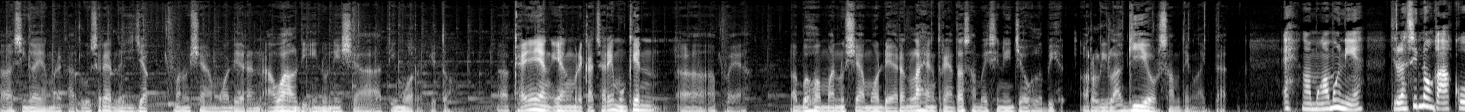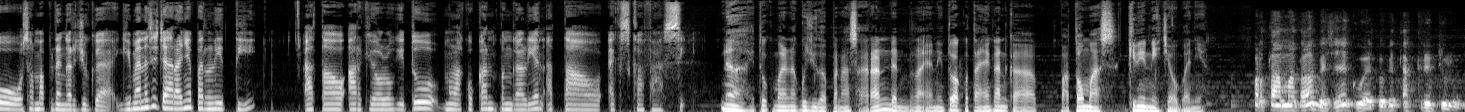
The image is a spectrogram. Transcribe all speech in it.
uh, sehingga yang mereka telusuri adalah jejak manusia modern awal di Indonesia Timur gitu. Uh, kayaknya yang yang mereka cari mungkin uh, apa ya uh, bahwa manusia modern lah yang ternyata sampai sini jauh lebih early lagi or something like that. Eh ngomong-ngomong nih ya, jelasin dong ke aku sama pendengar juga, gimana sih caranya peneliti atau arkeolog itu melakukan penggalian atau ekskavasi? Nah itu kemarin aku juga penasaran dan pertanyaan itu aku tanyakan ke Pak Thomas. Gini nih jawabannya. Pertama-tama biasanya gue itu kita grid dulu,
